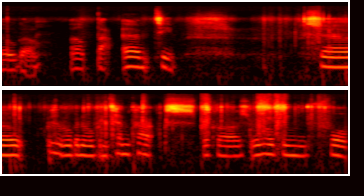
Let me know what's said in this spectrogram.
logo. Well, that um, team. So then we're going to open 10 packs because we've opened 4.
